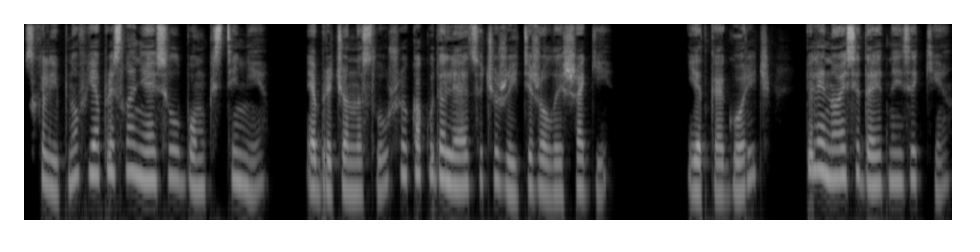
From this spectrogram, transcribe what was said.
Схлипнув, я прислоняюсь лбом к стене и обреченно слушаю, как удаляются чужие тяжелые шаги. Едкая горечь пеленой оседает на языке,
